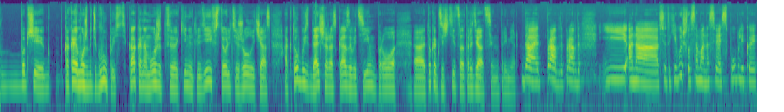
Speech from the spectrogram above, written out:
вообще, какая может быть глупость? Как она может э, кинуть людей в столь тяжелый час? А кто будет дальше рассказывать им про э, то, как защититься от радиации, например? Да, это правда, правда. И она все-таки вышла сама на связь с публикой,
